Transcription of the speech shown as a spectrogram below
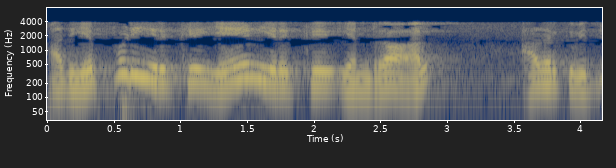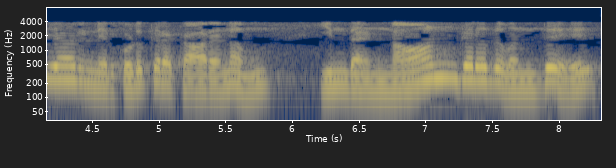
அது எப்படி இருக்கு ஏன் இருக்கு என்றால் அதற்கு வித்யாரண்யர் கொடுக்கிற காரணம் இந்த நான்கிறது வந்து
